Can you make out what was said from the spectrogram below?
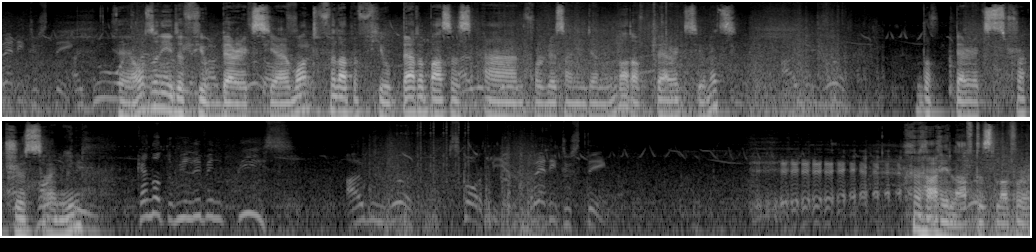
Ready to sting. I Okay, I also need a few barracks here. I want to fill up a few battle buses, and for this I need a lot of barracks units. A lot of barracks structures, I mean. Cannot we live in peace? I will work. Scorpion. Ready to sting. I love this lover.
